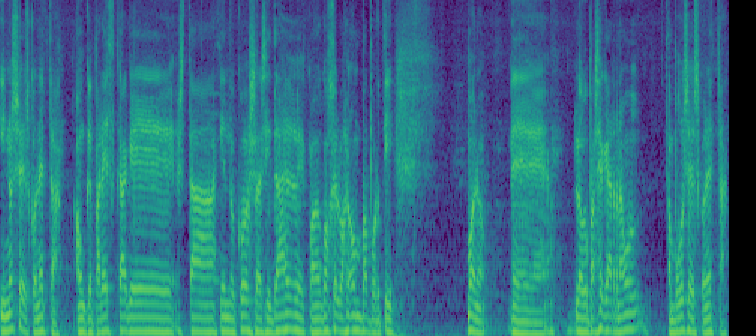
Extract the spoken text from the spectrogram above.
y no se desconecta. Aunque parezca que está haciendo cosas y tal, eh, cuando coge el balón va por ti. Bueno, eh, lo que pasa es que Arnau tampoco se desconecta.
